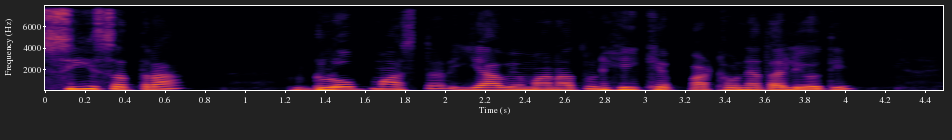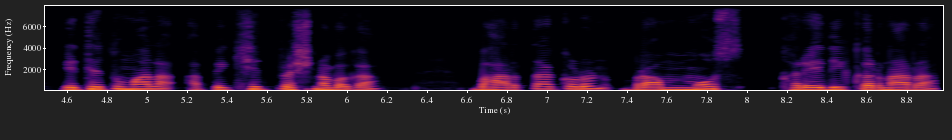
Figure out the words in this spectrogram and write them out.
सी सतरा ग्लोब मास्टर या विमानातून ही खेप पाठवण्यात आली होती. येथे तुम्हाला अपेक्षित प्रश्न बघा. भारताकडून ब्राह्मोस खरेदी करणारा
